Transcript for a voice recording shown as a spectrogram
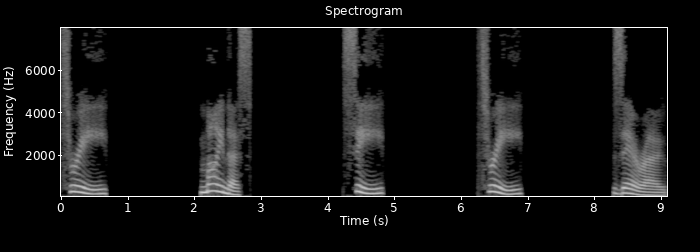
three minus C three zero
